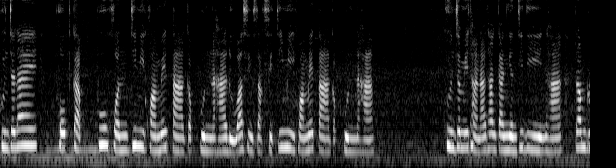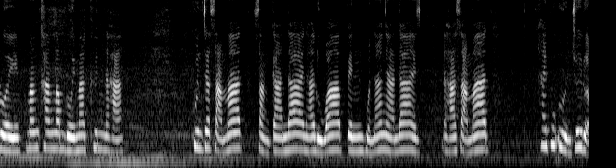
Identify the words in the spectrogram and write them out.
คุณจะได้พบกับ ผู้คนที่มีความเมตตากับคุณนะคะ หรือว่าสิ่งศักดิ์สิทธิ์ที่มีความเมตตากับคุณนะคะ คุณจะมีฐานะทางการเงินที่ดีนะคะร่ำรวยมั่งคั่งร่ำรวยมากขึ้นนะคะ คุณจะสามารถสั่งการได้นะคะหรือว่าเป็นหัวหน้างานได้นะคะสามารถให้ผู้อื่นช่วยเหลือ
